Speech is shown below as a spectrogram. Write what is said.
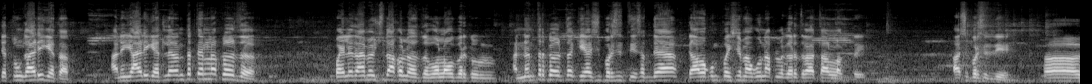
त्यातून गाडी घेतात. आणि गाडी घेतल्यानंतर त्यांना कळतं पहिल्यांदा आम्ही दाखवलं जातं ओला उबर करून. आणि नंतर कळतं की अशी परिस्थिती सध्या गावाकडून पैसे मागून आपलं घर चालावं लागतंय. अशी परिस्थिती आहे. अ,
